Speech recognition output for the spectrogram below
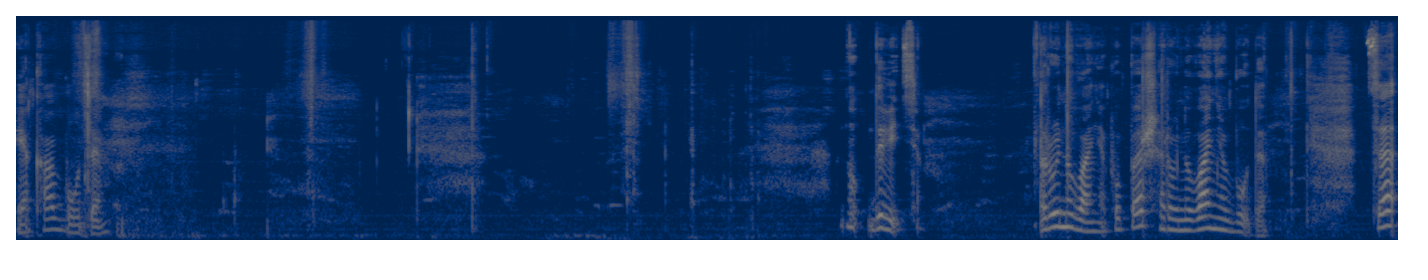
Яка буде? Ну, дивіться. Руйнування. По-перше, руйнування буде. Це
